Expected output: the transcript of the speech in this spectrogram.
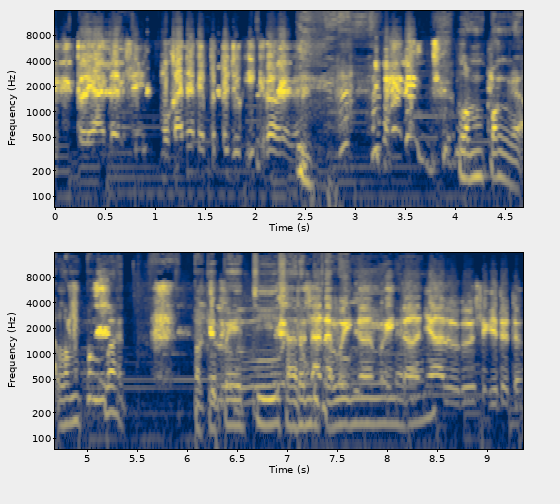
kelihatan sih mukanya kayak petunjuk ikral ya kan? lempeng ya, lempeng banget. Pakai peci, sarung Terus ada dikalungin, bengkel ya kan? lurus gitu tuh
